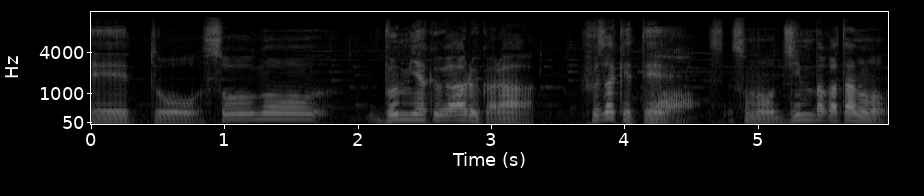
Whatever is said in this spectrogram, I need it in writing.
えっ、とその文脈があるからふざけてあその人馬型の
